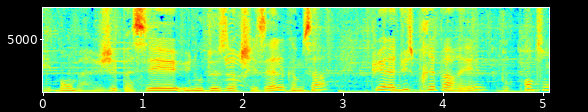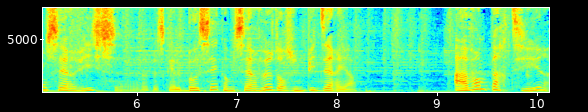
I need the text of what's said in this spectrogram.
Et bon, ben, j'ai passé une ou deux heures chez elle comme ça. Puis elle a dû se préparer pour prendre son service euh, parce qu'elle bossait comme serveuse dans une pizzeria. Avant de partir,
